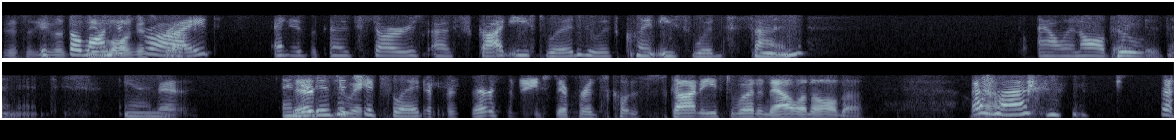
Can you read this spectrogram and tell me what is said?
This is it's the longest, ride, and it, uh, it stars uh, Scott Eastwood, who is Clint Eastwood's son. Alan Alda Who- is in it, and And and there's it is a chick flick. different, there's some age difference. Scott Eastwood and Alan Alda. Uh huh.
